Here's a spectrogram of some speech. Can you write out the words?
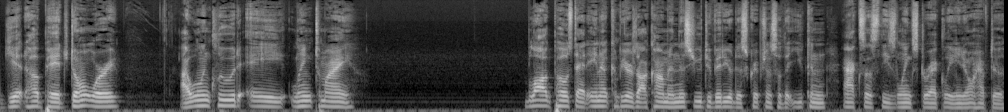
GitHub page. Don't worry, I will include a link to my blog post at anetcomputers.com in this YouTube video description so that you can access these links directly and you don't have to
